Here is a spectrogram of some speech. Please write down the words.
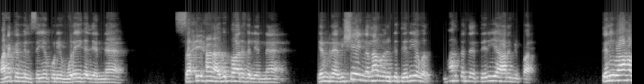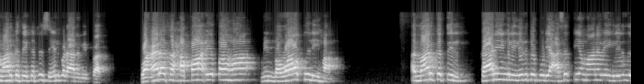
வணக்கங்கள் செய்யக்கூடிய முறைகள் என்ன சஹிஹான அதுக்காறுகள் என்ன என்ற விஷயங்கள்லாம் அவருக்கு தெரிய வரும் மார்க்கத்தை தெரிய ஆரம்பிப்பார் தெளிவாக மார்க்கத்தை கற்று செயல்பட ஆரம்பிப்பார் وعرف حقائقها من بواطلها மார்க்கத்தில் காரியங்களில் இருக்கக்கூடிய அசத்தியமானவைகள் இருந்து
